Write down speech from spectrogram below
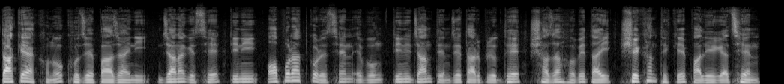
তাকে এখনও খুঁজে পাওয়া যায়নি। জানা গেছে, তিনি অপরাধ করেছেন এবং তিনি জানতেন যে তার বিরুদ্ধে সাজা হবে, তাই সেখান থেকে পালিয়ে গেছেন।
